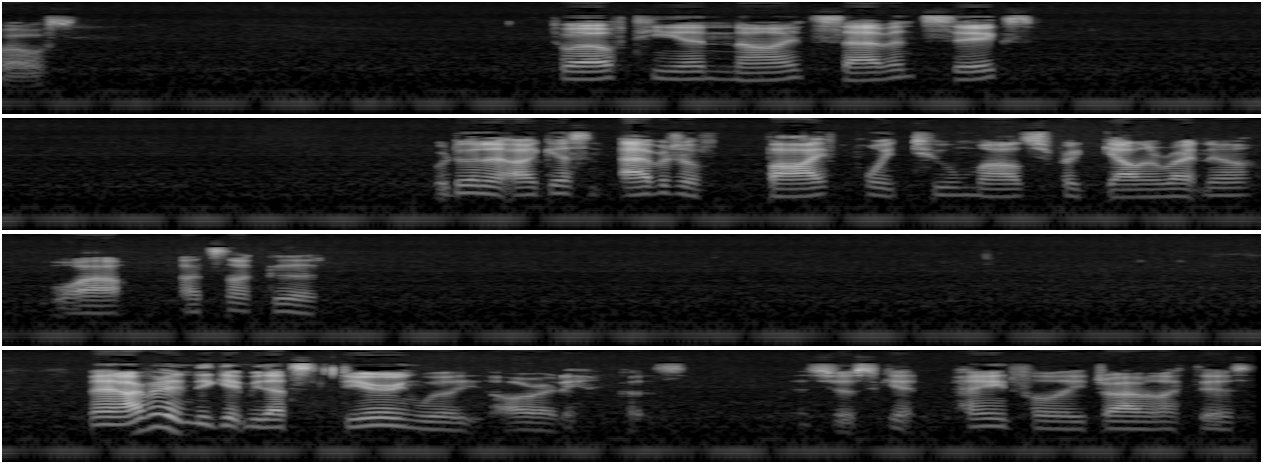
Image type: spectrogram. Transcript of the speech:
Well, 12, 10, 9, 7, 6. We're doing, I guess, an average of 5.2 miles per gallon right now. Wow, that's not good. Man, I really need to get me that steering wheel already, because it's just getting painfully driving like this.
